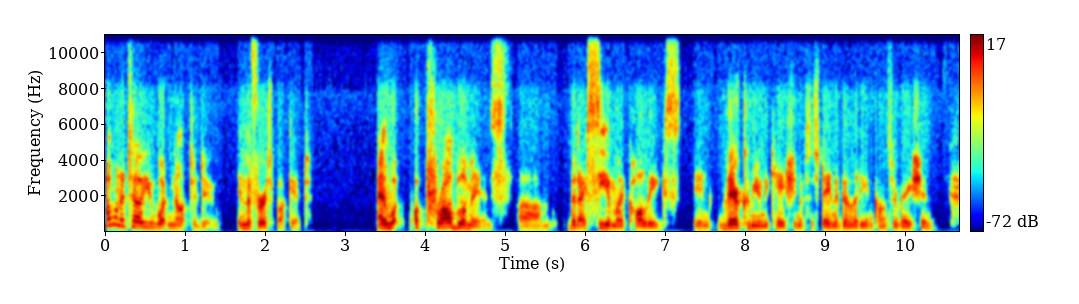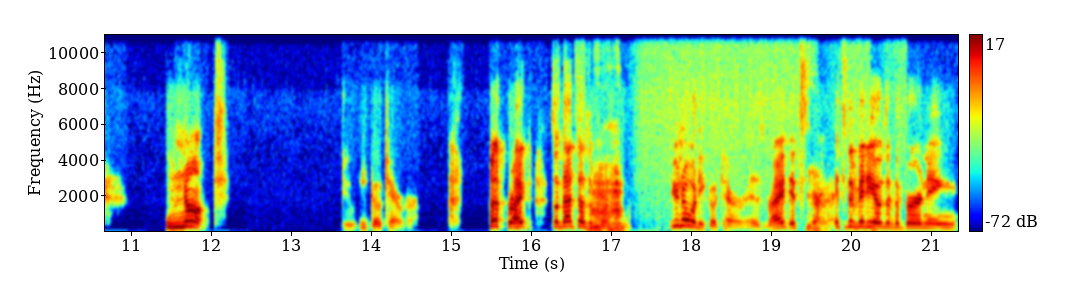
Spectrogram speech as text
I want to tell you what not to do in the first bucket. And what a problem is um, that I see in my colleagues in their communication of sustainability and conservation. Not do eco terror, right? So that doesn't mm-hmm. work. You know what eco terror is, right? It's yeah. it's the videos of the burning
